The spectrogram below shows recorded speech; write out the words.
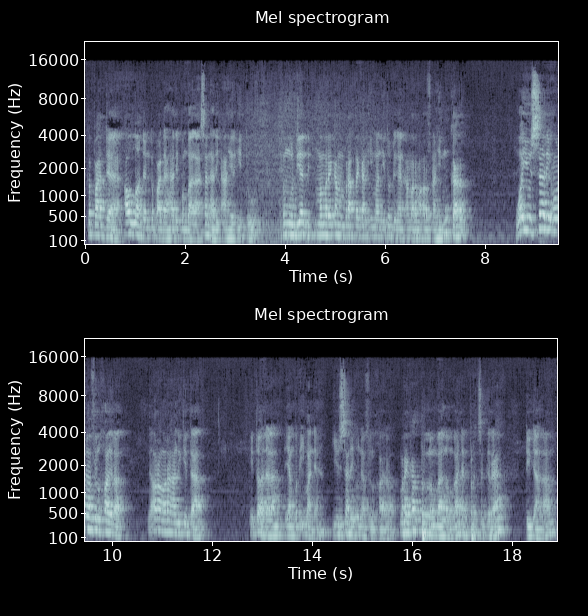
kepada Allah dan kepada hari pembalasan hari akhir itu, kemudian mereka mempraktekkan iman itu dengan amar ma'ruf nahi munkar, wa yusari'una fil khairat. Orang-orang ahli kitab itu adalah yang beriman ya. Yusari'una fil khairat. Mereka berlomba-lomba dan bersegera di dalam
